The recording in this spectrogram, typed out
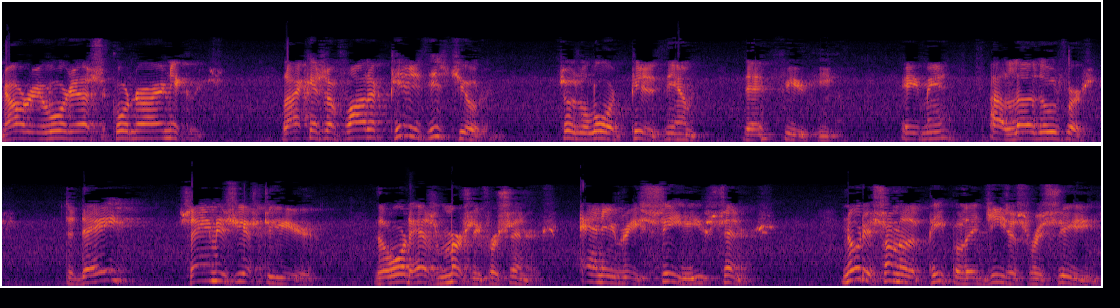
nor rewarded us according to our iniquities. Like as a father pitieth his children, so the Lord pitieth them that fear him. Amen. I love those verses. Today, same as yesteryear, the Lord has mercy for sinners, and he receives sinners. Notice some of the people that Jesus received.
